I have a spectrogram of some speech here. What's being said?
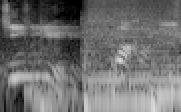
今日话题，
